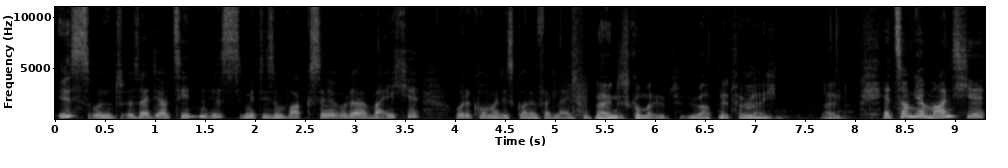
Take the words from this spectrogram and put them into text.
ist und seit Jahrzehnten ist, mit diesem Wachse oder Weiche, oder kann man das gar nicht vergleichen? Nein, das kann man überhaupt nicht vergleichen. Mhm. Nein. Jetzt sagen ja manche,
